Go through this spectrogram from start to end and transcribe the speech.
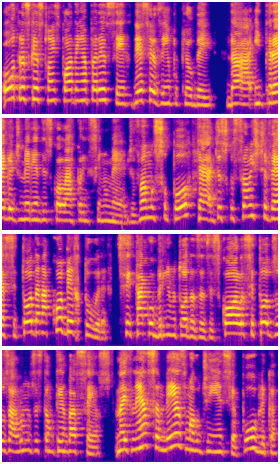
outras questões podem aparecer. Nesse exemplo que eu dei da entrega de merenda escolar para o ensino médio. Vamos supor que a discussão estivesse toda na cobertura, se está cobrindo todas as escolas, se todos os alunos estão tendo acesso. Mas nessa mesma audiência pública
